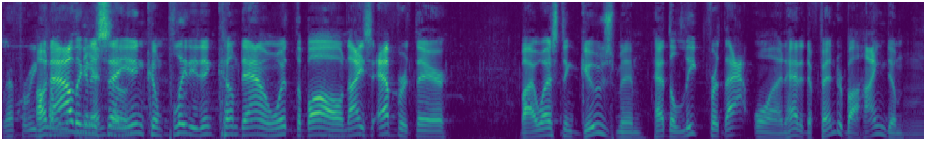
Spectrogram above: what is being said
referee. Oh, now they're going to end say incomplete. He didn't come down with the ball. Nice effort there by Weston Guzman. Had the leap for that one. Had a defender behind him Mm-hmm.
